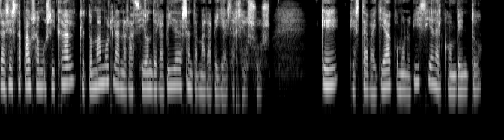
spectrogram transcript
Tras esta pausa musical retomamos la narración de la vida de Santa Maravillas de Jesús, que estaba ya como novicia en el convento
